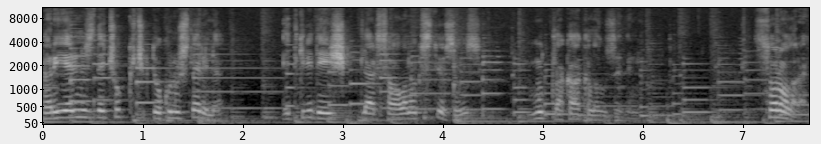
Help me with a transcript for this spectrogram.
Kariyerinizde çok küçük dokunuşlar ile etkili değişiklikler sağlamak istiyorsanız mutlaka kılavuz edinin. Son olarak,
